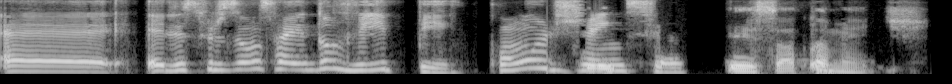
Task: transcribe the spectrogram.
É, eles precisam sair do VIP com urgência. Exatamente.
